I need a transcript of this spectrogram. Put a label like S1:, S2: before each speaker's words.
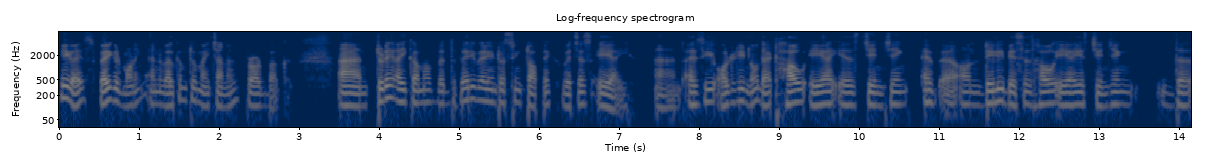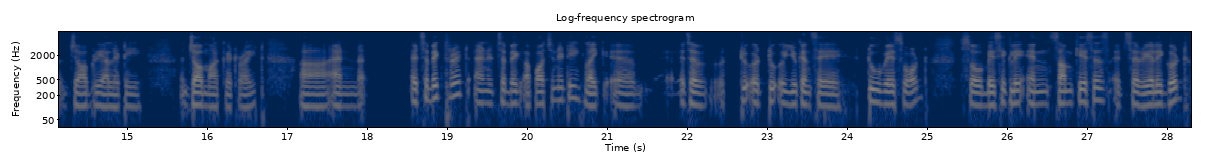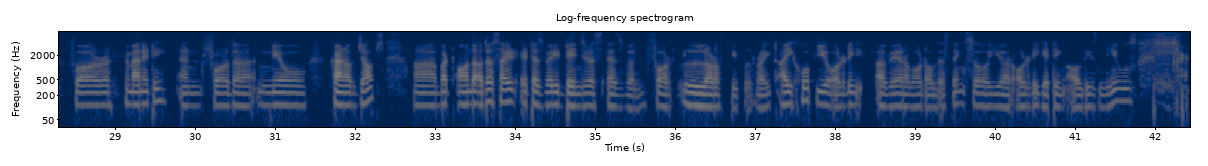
S1: Hey guys, very good morning and welcome to my channel Proudbug. And today I come up with a very very interesting topic which is AI. And as you already know that how AI is changing uh, on daily basis, how AI is changing the job reality, job market, right? Uh, and it's a big threat and it's a big opportunity like uh, it's a two, uh, two, you can say two-way sword. So basically in some cases it's a really good for humanity and for the new kind of jobs. Uh, but on the other side it is very dangerous as well for a lot of people right? I hope you already aware about all these things. So you are already getting all these news.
